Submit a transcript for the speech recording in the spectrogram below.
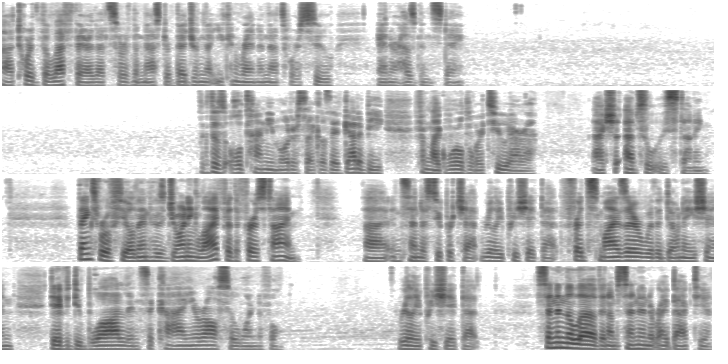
uh, towards the left there, that's sort of the master bedroom that you can rent, and that's where Sue and her husband stay. Look at those old-timey motorcycles. They've got to be from like World War II era. Actually, absolutely stunning. Thanks, Rofielden, who's joining live for the first time. Uh, and send a super chat. Really appreciate that. Fred Smizer with a donation. David Dubois, Lynn Sakai, you're all so wonderful. Really appreciate that. Send in the love, and I'm sending it right back to you.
